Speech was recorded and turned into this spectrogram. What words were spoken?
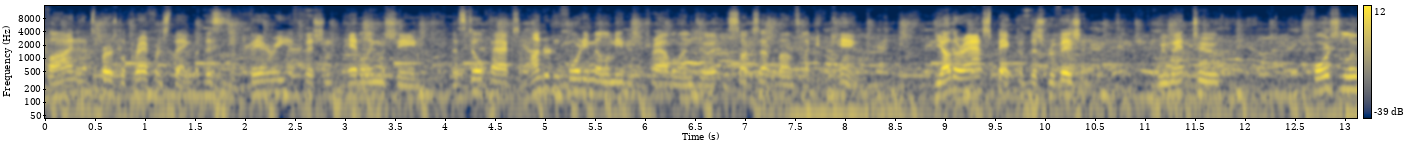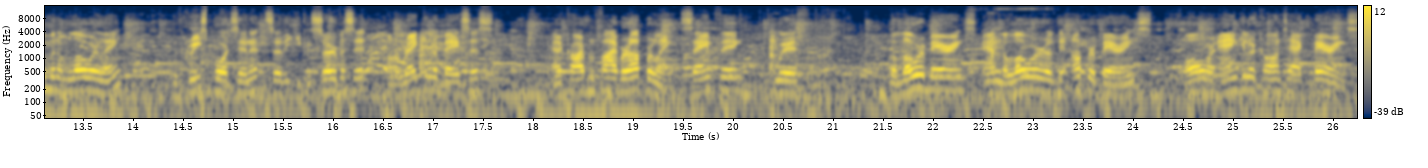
fine, that's personal preference thing, but this is a very efficient pedaling machine that still packs 140 millimeters of travel into it and sucks up bumps like a king. The other aspect of this revision, we went to forged aluminum lower link with grease ports in it so that you can service it on a regular basis and a carbon fiber upper link. Same thing with the lower bearings and the lower of the upper bearings all are angular contact bearings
